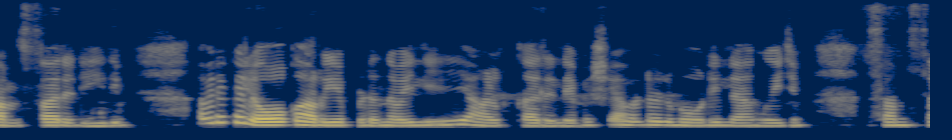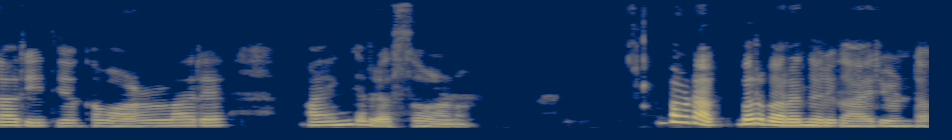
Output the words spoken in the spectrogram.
സംസാര രീതി അവരൊക്കെ ലോകം അറിയപ്പെടുന്ന വലിയ ആൾക്കാരല്ലേ പക്ഷെ അവരുടെ ഒരു ബോഡി ലാംഗ്വേജും സംസാര രീതിയൊക്കെ വളരെ ഭയങ്കര രസമാണ്. അപ്പോൾ അവിടെ അക്ബർ പറയുന്ന ഒരു കാര്യമുണ്ട്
